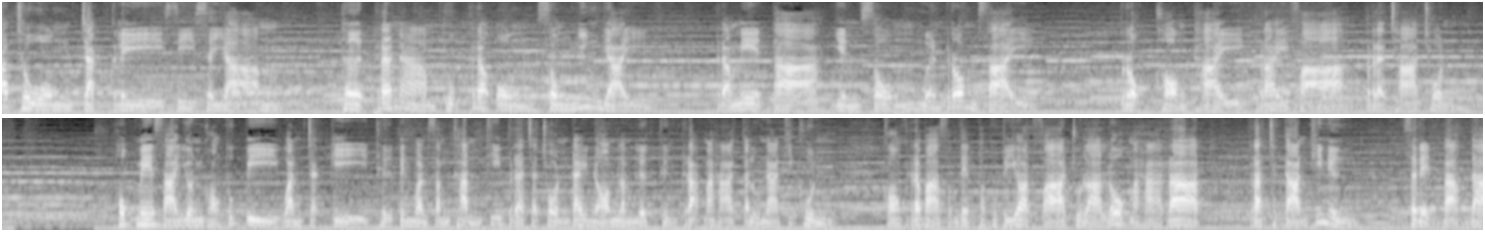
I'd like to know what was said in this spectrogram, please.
าชวงศ์จักรีศรีสยามเถิดพระนามทุกพระองค์ทรงยิ่งใหญ่ พระเมตตาเย็นสมเหมือนร่มไทรปกครองไทยไพร่ฟ้าประชาชน 6 เมษายนของทุกปีวันจักรีถือเป็นวันสำคัญที่ประชาชนได้น้อมลำลึกถึงพระมหากรุณาธิคุณ ของพระบาทสมเด็จพระพุทธยอดฟ้าจุฬาโลกมหาราช รัชกาลที่หนึ่ง เสด็จปราบดา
